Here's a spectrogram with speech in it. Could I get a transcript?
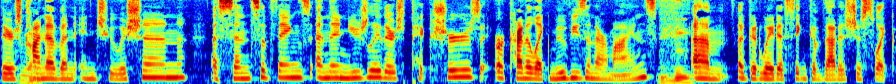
There's Yeah. kind of an intuition, a sense of things, and then usually there's pictures or kind of like movies in our minds. Um, a good way to think of that is just like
